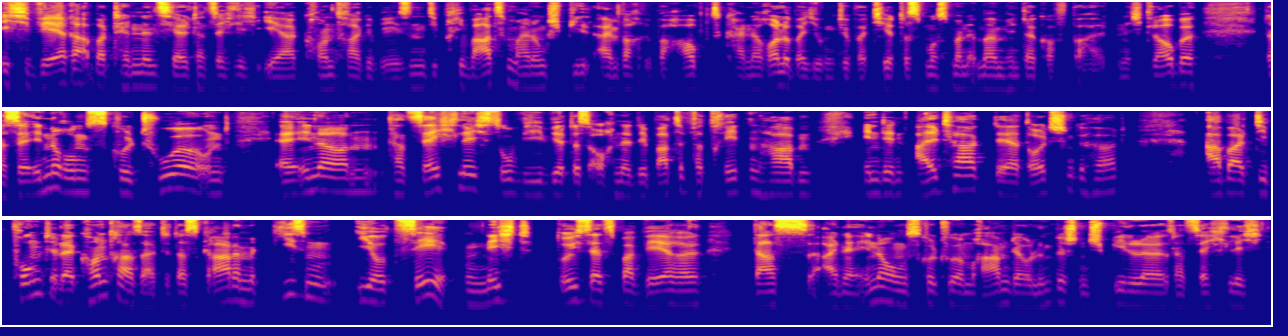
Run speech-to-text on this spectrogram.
Ich wäre aber tendenziell tatsächlich eher kontra gewesen. Die private Meinung spielt einfach überhaupt keine Rolle bei Jugend debattiert. Das muss man immer im Hinterkopf behalten. Ich glaube, dass Erinnerungskultur und Erinnern tatsächlich, so wie wir das auch in der Debatte vertreten haben, in den Alltag der Deutschen gehört. Aber die Punkte der Kontraseite, dass gerade mit diesem IOC nicht durchsetzbar wäre, dass eine Erinnerungskultur im Rahmen der Olympischen Spiele tatsächlich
